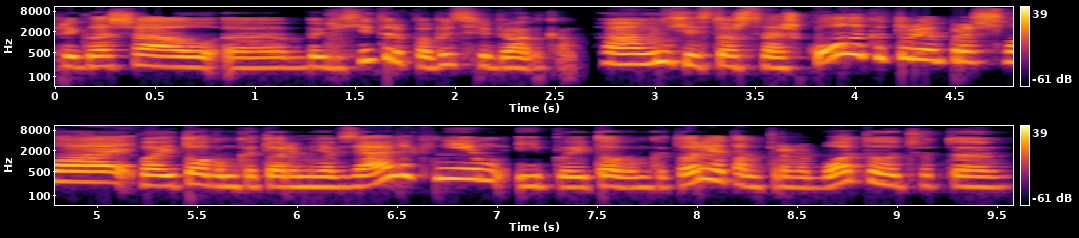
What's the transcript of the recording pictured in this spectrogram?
приглашал э, бэбиситера побыть с ребенком. А у них есть тоже своя школа, которую я прошла, по итогам которой меня взяли к ним, и по итогам которой я там проработала что-то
